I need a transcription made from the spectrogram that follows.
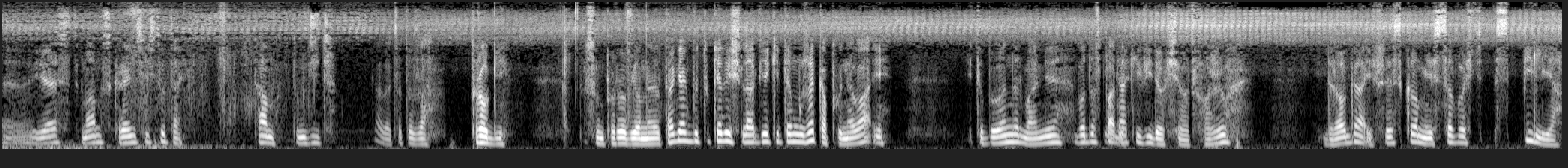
e, jest, mam skręcić tutaj. Tam, tą dzicz. Ale co to za progi tu są porobione? Tak jakby tu kiedyś wieki temu rzeka płynęła i, to była normalnie wodospady. I taki widok się otworzył. Droga i wszystko, miejscowość Spilia.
